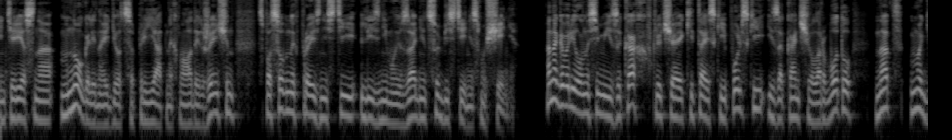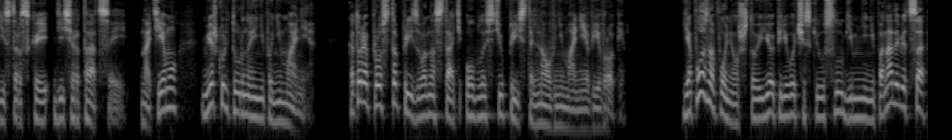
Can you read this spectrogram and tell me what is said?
Интересно, много ли найдется приятных молодых женщин, способных произнести «лизни мою задницу» без тени смущения. Она говорила на семи языках, включая китайский и польский, и заканчивала работу над магистрской диссертацией на тему «Межкультурное непонимание», которая просто призвана стать областью пристального внимания в Европе. Я поздно понял, что ее переводческие услуги мне не понадобятся,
